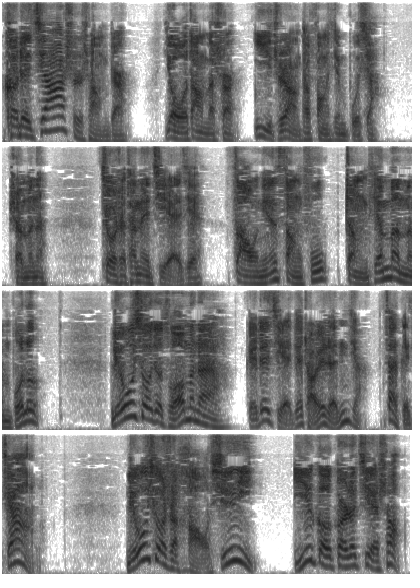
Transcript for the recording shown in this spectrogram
可这家事上边有当的事儿，一直让他放心不下。什么呢？就是他那姐姐早年丧夫，整天闷闷不乐。刘秀就琢磨着呀，给这姐姐找一人家，再给嫁了。刘秀是好心意，一个个的介绍。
